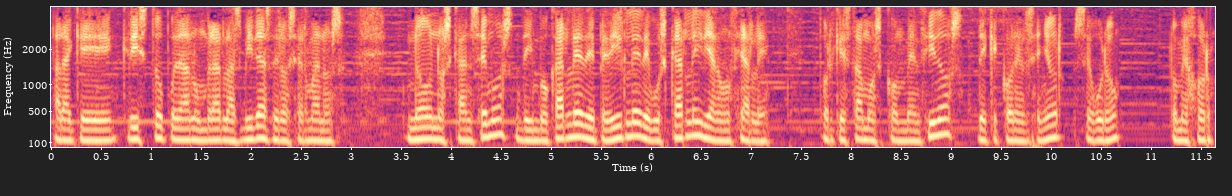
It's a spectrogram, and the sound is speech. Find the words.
para que Cristo pueda alumbrar las vidas de los hermanos. No nos cansemos de invocarle, de pedirle, de buscarle y de anunciarle, porque estamos convencidos de que con el Señor seguro lo mejor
